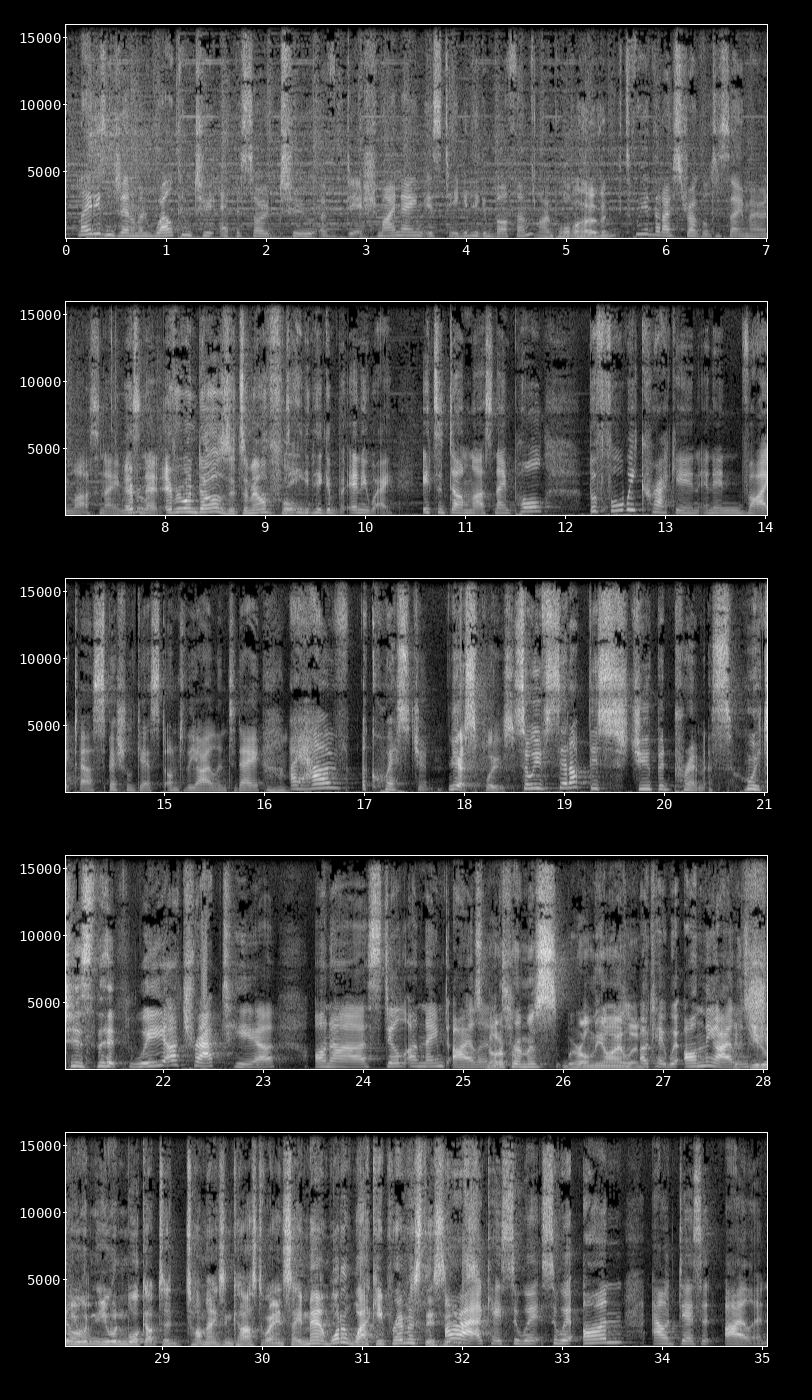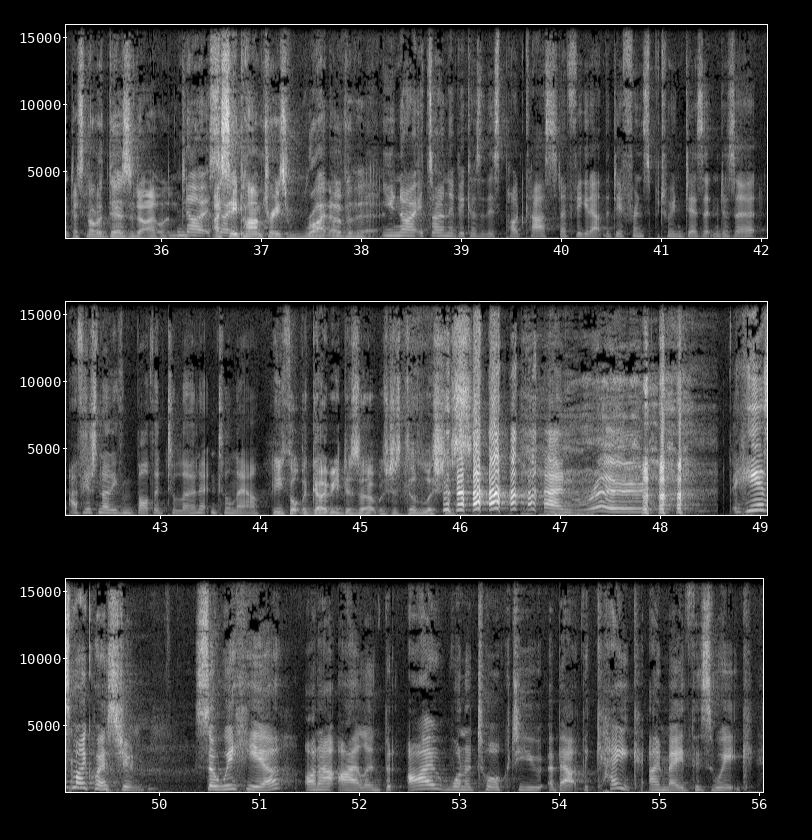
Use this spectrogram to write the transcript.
Ladies and gentlemen, welcome to episode two of Dish. My name is Tegan Higginbotham. I'm Paul Verhoeven. It's weird that I struggle to say my own last name, Every- isn't it? Everyone does, it's a mouthful. Tegan Higginbotham. Anyway, it's a dumb last name. Paul, before we crack in and invite our special guest onto the island today, Mm-hmm. I have a question. Yes, please. So we've set up this stupid premise, which is that we are trapped here on a still unnamed island. It's not a premise, we're on the island. Okay, we're on the island. It's- you, sure. you, wouldn't, you wouldn't walk up to Tom Hanks in Castaway and say, man, what a wacky premise this is. All right. Okay. So we're so we're on our desert island. It's not a desert island. No, I so- see palm trees right over there. You know, it's only because of this podcast that I figured out the difference between desert and dessert. I've just not even bothered to learn it until now. You thought the Gobi dessert was just delicious? And rude. Here's my question. So we're here on our island, but I want to talk to you about the cake I made this week.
